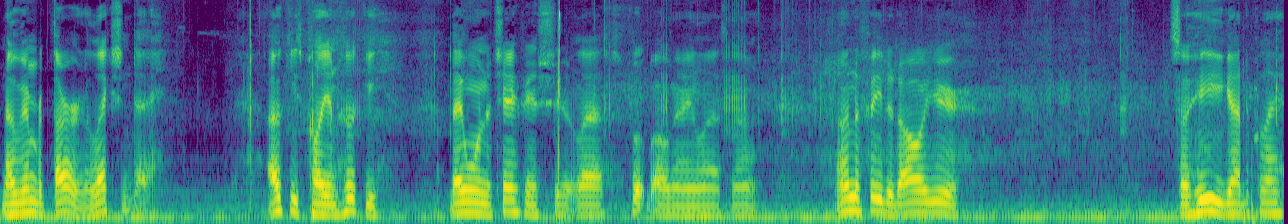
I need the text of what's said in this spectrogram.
November 3rd, election day. Okie's playing hooky. They won the championship last football game last night. Undefeated all year. So he got to play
